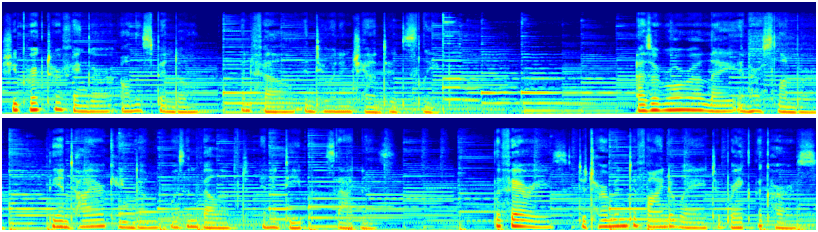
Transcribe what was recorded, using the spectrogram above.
she pricked her finger on the spindle and fell into an enchanted sleep. As Aurora lay in her slumber, the entire kingdom was enveloped in a deep sadness. The fairies, determined to find a way to break the curse,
